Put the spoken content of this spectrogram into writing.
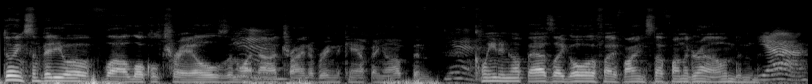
doing some video of uh, local trails and Yeah. whatnot, trying to bring the camping up and Yeah. cleaning up as I go if I find stuff on the ground. And Yeah.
